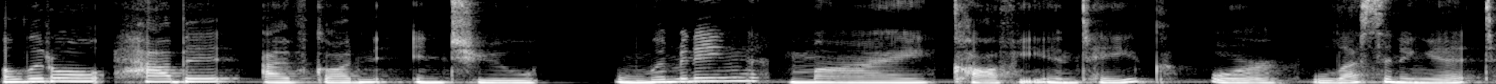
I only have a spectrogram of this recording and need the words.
a little habit I've gotten into limiting my coffee intake or lessening it,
